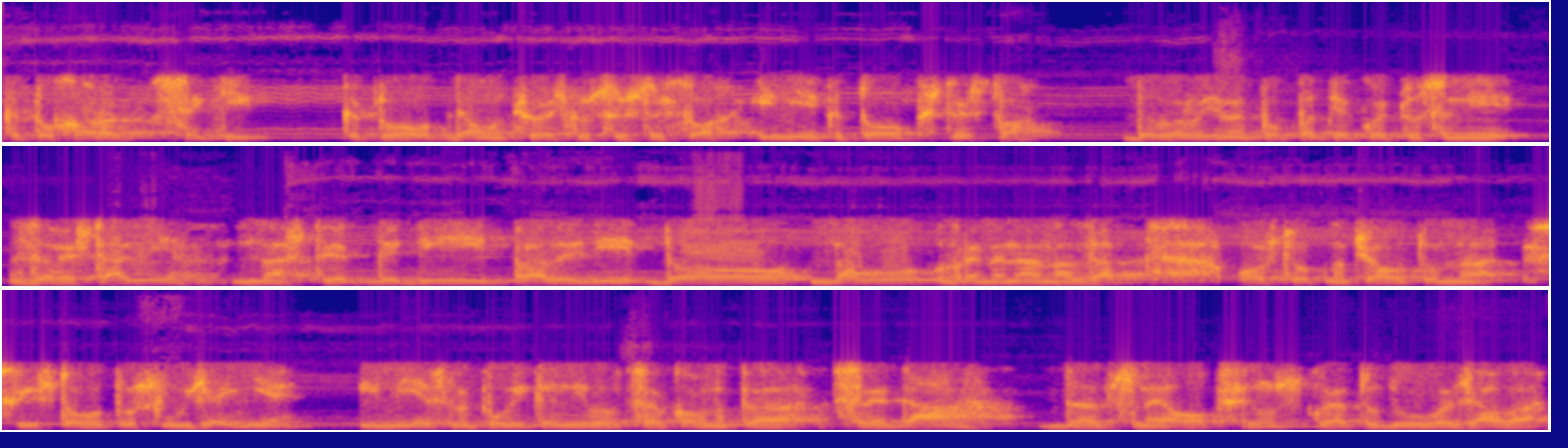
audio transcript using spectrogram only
като хора, всеки като отделно човешко същество и ние като общество, да вървиме по пътя, който са ни завещали нашите деди и прадеди до много времена назад, още от началото на Христовото служение. И ние сме повикани в църковната среда да сме общност, която да уважава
